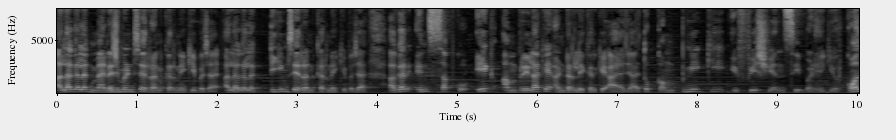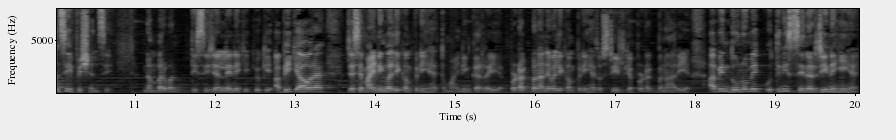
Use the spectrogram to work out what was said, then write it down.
अलग अलग मैनेजमेंट से रन करने की बजाय अलग अलग टीम से रन करने की बजाय, अगर इन सबको एक अम्ब्रेला के अंडर लेकर के आया जाए तो कंपनी की इफिशियंसी बढ़ेगी। और कौन सी इफिशियंसी नंबर वन डिसीज़न लेने की, क्योंकि अभी क्या हो रहा है? जैसे माइनिंग वाली कंपनी है तो माइनिंग कर रही है। प्रोडक्ट बनाने वाली कंपनी है तो स्टील के प्रोडक्ट बना रही है। अब इन दोनों में उतनी सिनर्जी नहीं है।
